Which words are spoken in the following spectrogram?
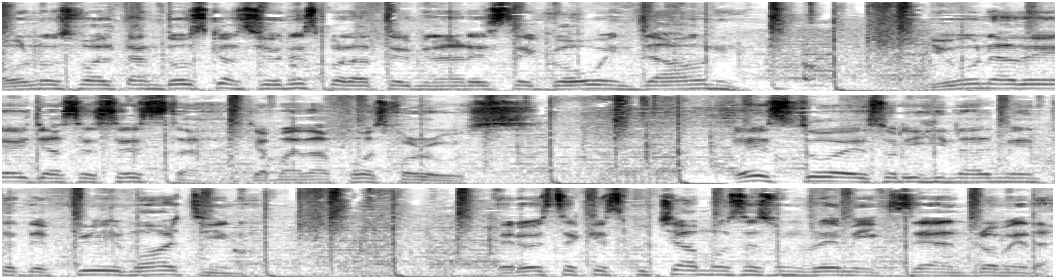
Aún nos faltan dos canciones para terminar este Going Down. Y una de ellas es esta, llamada Phosphorus. Esto es originalmente de Phil Martin, pero este que escuchamos es un remix de Andrómeda.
